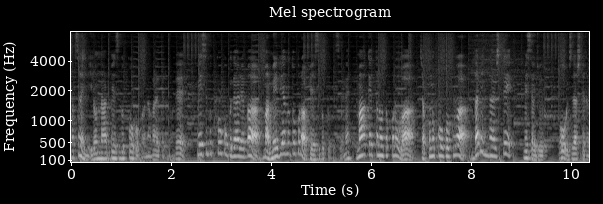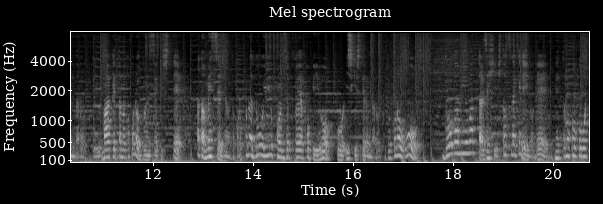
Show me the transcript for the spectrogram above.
まあ、常にいろんな Facebook 広告が流れてるので、Facebook 広告であれば、まあ、メディアのところは Facebook ですよね。マーケットのところは、じゃあこの広告は誰に対してメッセージを打ち出してるんだろうっていう、マーケットのところを分析して、あとはメッセージのところ、これはどういうコンセプトやコピーをこう意識してるんだろうってところを動画見終わったらぜひ一つだけでいいので、ネットの広告をち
